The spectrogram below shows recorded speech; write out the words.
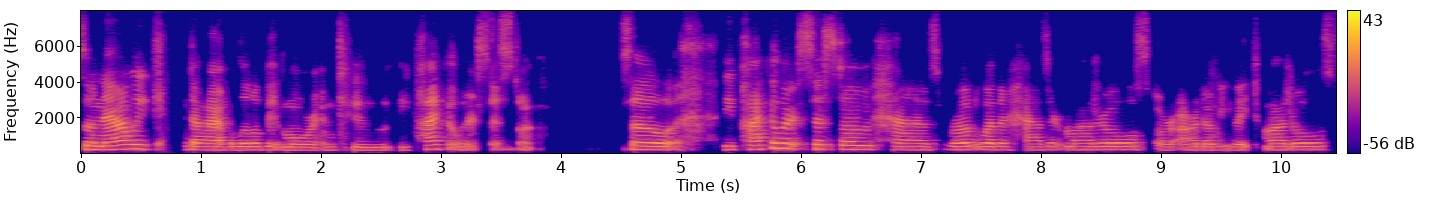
So now we can dive a little bit more into the Pikalert system. So the Pikalert system has road weather hazard modules or RWH modules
